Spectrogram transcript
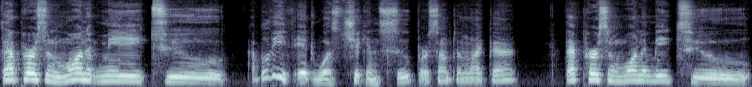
that person wanted me to, I believe it was chicken soup or something like that. That person wanted me to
